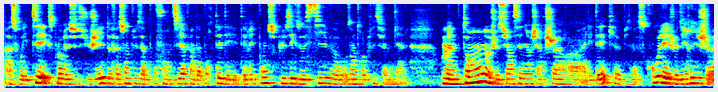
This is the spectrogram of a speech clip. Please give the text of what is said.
a souhaité explorer ce sujet de façon plus approfondie afin d'apporter des réponses plus exhaustives aux entreprises familiales. En même temps, je suis enseignant-chercheur à l'EDEC Business School et je dirige euh,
